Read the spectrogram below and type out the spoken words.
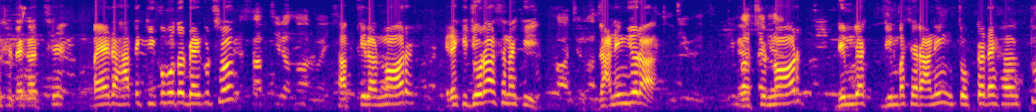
এসে দেখাচ্ছে। ভাই এটা হাতে কি কবুতর বের করছ? সাতচিলা নর এটা কি জোড়া আছে নাকি? রানিং জোড়া? হচ্ছে নর ডিম। ডিম বাচ্চা রানিং চোখটা দেখা একটু।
